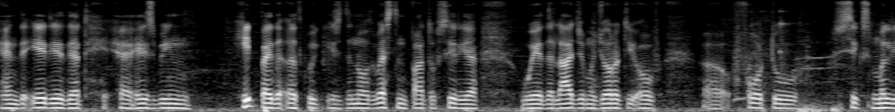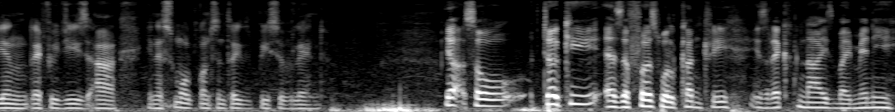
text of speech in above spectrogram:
and the area that uh, has been hit by the earthquake is the northwestern part of Syria, where the larger majority of uh, four to six million refugees are in a small concentrated piece of land. Yeah, so Turkey as a first world country is recognized by many,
